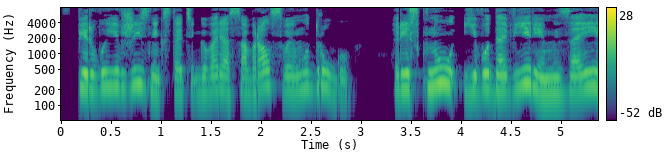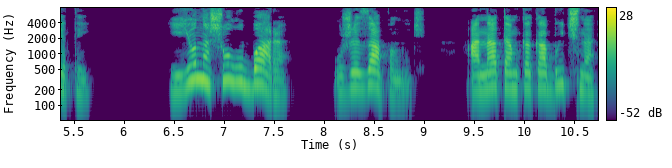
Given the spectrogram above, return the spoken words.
Впервые в жизни, кстати говоря, соврал своему другу. Рискнул его доверием из-за этой. Ее нашел у бара, уже за полночь. Она там, как обычно,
